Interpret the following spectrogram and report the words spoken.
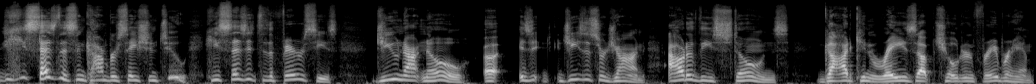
he says this in conversation too. He says it to the Pharisees. Do you not know? Uh, is it Jesus or John? Out of these stones, God can raise up children for Abraham.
